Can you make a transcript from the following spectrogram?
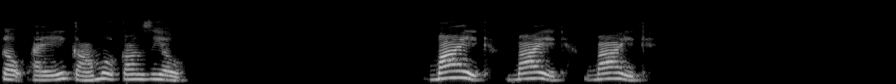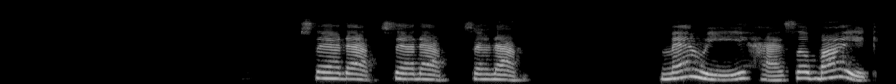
Cậu ấy có một con diều. Bike, bike, bike. Xe đạp, xe đạp, xe đạp. Mary has a bike.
